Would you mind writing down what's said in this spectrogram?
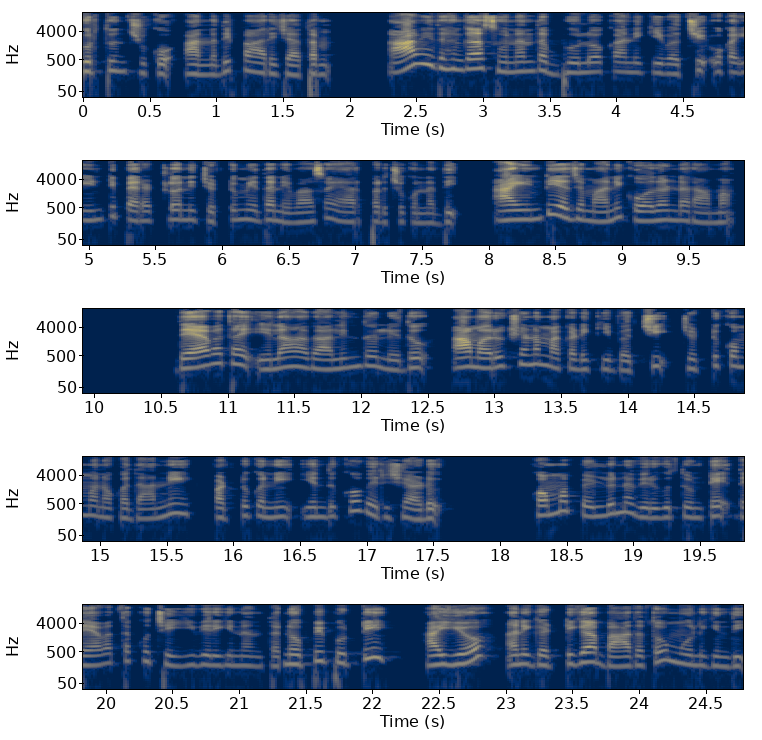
గుర్తుంచుకో అన్నది పారిజాతం. ఆ విధంగా సునంద భూలోకానికి వచ్చి ఒక ఇంటి పెరట్లోని చెట్టు మీద నివాసం ఏర్పరచుకున్నది. ఆ ఇంటి యజమాని కోదండరామ. దేవత ఇలా వాలిందో లేదో ఆ మరుక్షణం అక్కడికి వచ్చి చెట్టు కొమ్మనొకదాన్ని పట్టుకుని ఎందుకో విరిశాడు కొమ్మ పెళ్ళున విరుగుతుంటే దేవతకు చెయ్యి విరిగినంత నొప్పి పుట్టి అయ్యో అని గట్టిగా బాధతో మూలిగింది.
